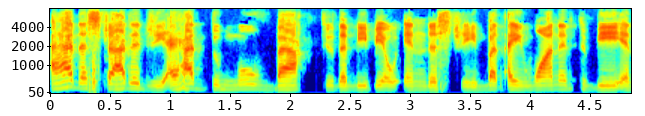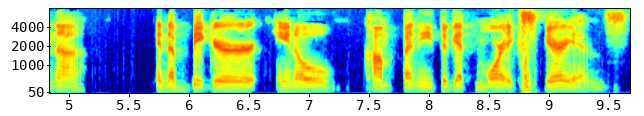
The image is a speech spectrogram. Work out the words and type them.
I had a strategy. I had to move back to the BPO industry, but I wanted to be in a in a bigger, you know, company to get more experience.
